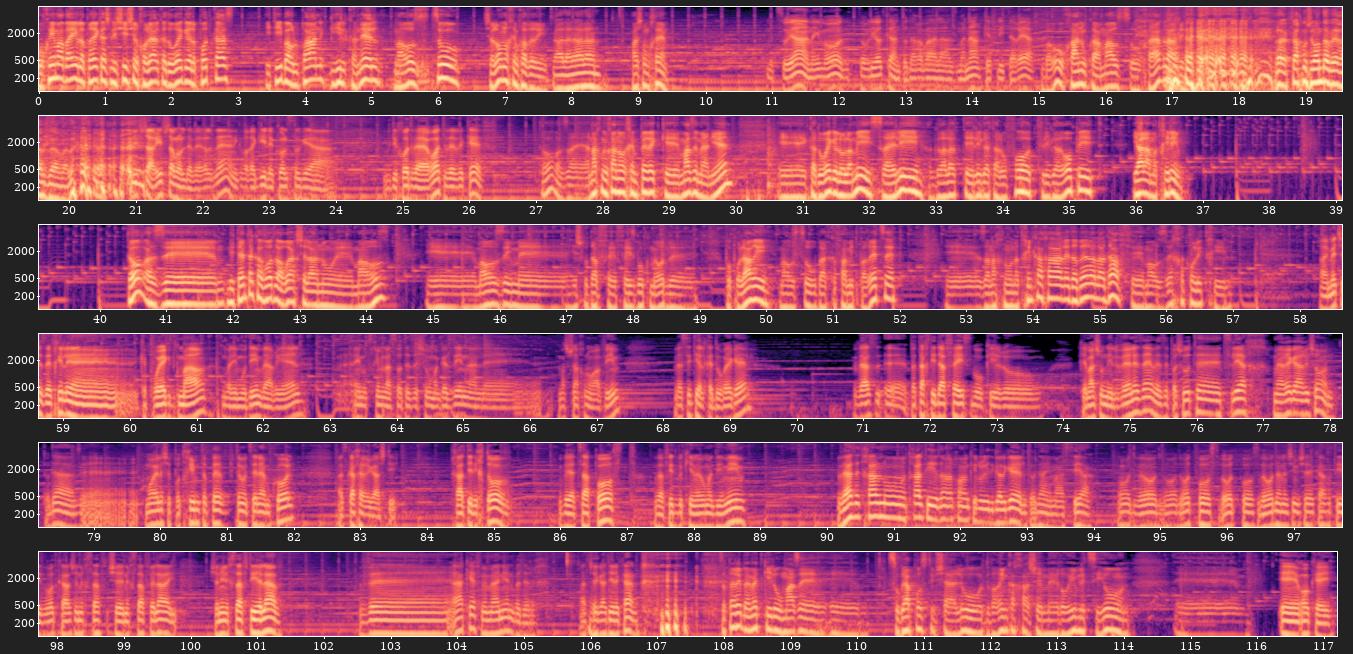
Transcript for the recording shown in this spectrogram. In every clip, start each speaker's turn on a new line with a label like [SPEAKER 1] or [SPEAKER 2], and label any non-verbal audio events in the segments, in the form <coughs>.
[SPEAKER 1] ברוכים הבאים לפרק השלישי של חולה על כדורגל הפודקאסט. איתי באולפן גיל כנל, מעוז צור, שלום לכם חברים.
[SPEAKER 2] אהלן אהלן.
[SPEAKER 1] מה שלומכם?
[SPEAKER 3] מצוין, נעים מאוד, טוב להיות כאן, תודה רבה על ההזמנה, כיף להתארח.
[SPEAKER 1] ברור, חנוכה, מעוז צור, חייב להבין. <laughs>
[SPEAKER 2] לא, הבטחנו שלא נדבר על זה אבל.
[SPEAKER 3] אי אפשר, אי אפשר לא לדבר על זה, אני כבר רגיל לכל סוגי הבדיחות וההערות, ו- וכיף.
[SPEAKER 1] טוב, אז אה, אנחנו הכנו לכם פרק אה, מה זה מעניין. אה, כדורגל עולמי, ישראלי, הגרלת ליגת האלופות, ליגה אירופית. יאללה, מתחילים. טוב, אז אה, ניתן את הכבוד לאורח שלנו, אה, מעוז. אה, מעוז עם, אה, יש לו דף אה, פייסבוק מאוד אה, פופולרי, מעוז צור בהתקפה מתפרצת. אה, אז אנחנו נתחיל ככה לדבר על הדף, אה, מעוז, איך הכל התחיל?
[SPEAKER 3] האמת שזה התחיל אה, כפרויקט גמר בלימודים באריאל. היינו צריכים לעשות איזשהו מגזין על אה, משהו שאנחנו אוהבים, ועשיתי על כדורגל. ואז אה, פתחתי דף פייסבוק, כאילו, כמשהו נלווה לזה, וזה פשוט אה, הצליח מהרגע הראשון. אתה יודע, זה כמו אלה שפותחים את הפה ופתאום יוצא להם קול, אז ככה הרגשתי. התחלתי לכתוב, ויצא פוסט, והפידבקים היו מדהימים. ואז התחלנו, התחלתי, יותר נכון, כאילו להתגלגל, אתה יודע, עם העשייה. עוד ועוד ועוד, עוד פוסט ועוד פוסט, ועוד אנשים שהכרתי, ועוד קהל שנחשף, שנחשף אליי, שאני נחשפתי אליו. והיה כיף ומעניין בדרך, עד שהגעתי לכאן.
[SPEAKER 1] תספר לי באמת כאילו מה זה אה, סוגי הפוסטים שעלו, דברים ככה שהם אה, ראויים לציון. אה,
[SPEAKER 3] אה, אוקיי.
